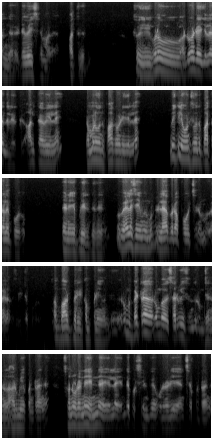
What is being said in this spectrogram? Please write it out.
அந்த டிவைஸ் நம்மளை பார்த்துக்குது. ஸோ இவ்வளவு அட்வான்டேஜ் எல்லாம் இதில் இருக்குது ஆள் தேவையில்லை. நம்மளும் வந்து பார்க்க வேண்டியதில்லை. வீக்லி ஒன்ஸ் வந்து பார்த்தாலே போதும். ஏன்னா எப்படி இருக்குது? வேலை செய்யும்போது மட்டும் லேபர் அப்போ வச்சு நம்ம வேலை செஞ்சுட்டே போதும். பாட்பெரி கம்பெனி வந்து ரொம்ப பெட்டராக ரொம்ப சர்வீஸ் வந்து ரொம்ப நல்லா அருமையாக பண்ணுறாங்க சொன்ன உடனே என்ன இல்லை எந்த கொஸ்டினுக்கு உடனடியாக ஆன்சர் பண்ணுறாங்க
